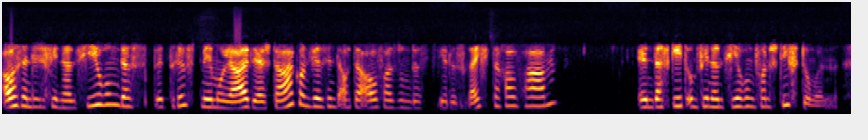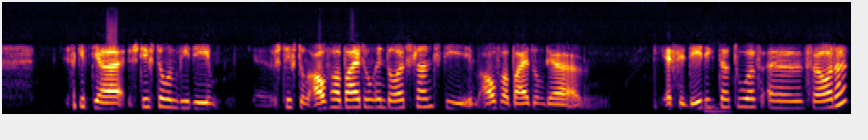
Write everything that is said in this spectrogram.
Ausländische Finanzierung, das betrifft Memorial sehr stark und wir sind auch der Auffassung, dass wir das Recht darauf haben. Das geht um Finanzierung von Stiftungen. Es gibt ja Stiftungen wie die Stiftung Aufarbeitung in Deutschland, die Aufarbeitung der SED-Diktatur äh, fördert.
